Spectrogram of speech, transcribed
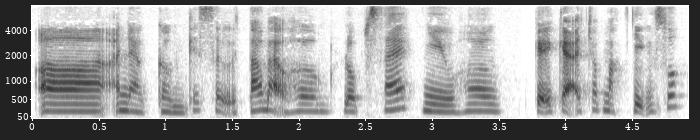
uh, anh nào cần cái sự táo bạo hơn lột xác nhiều hơn kể cả trong mặt diễn xuất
